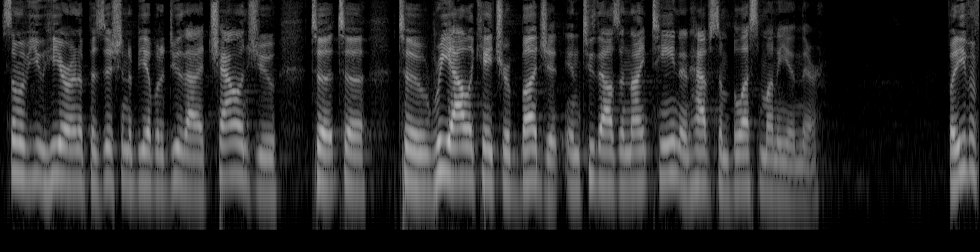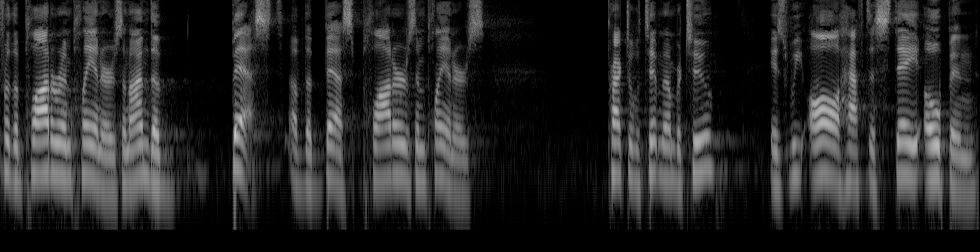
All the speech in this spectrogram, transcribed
Some of you here are in a position to be able to do that. I challenge you to to to reallocate your budget in 2019 and have some bless money in there but even for the plotter and planners, and I'm the best of the best plotters and planners, practical tip number two is we all have to stay open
